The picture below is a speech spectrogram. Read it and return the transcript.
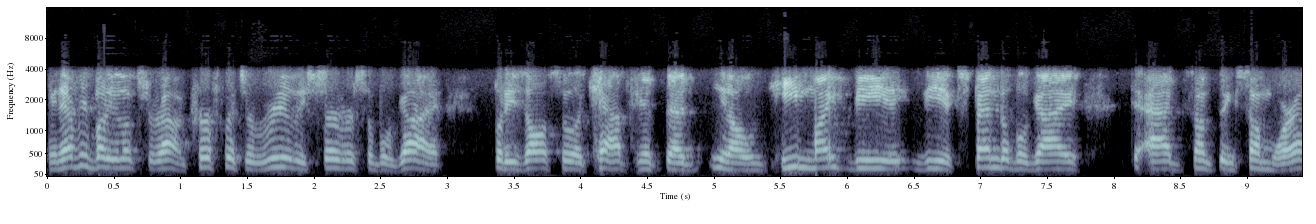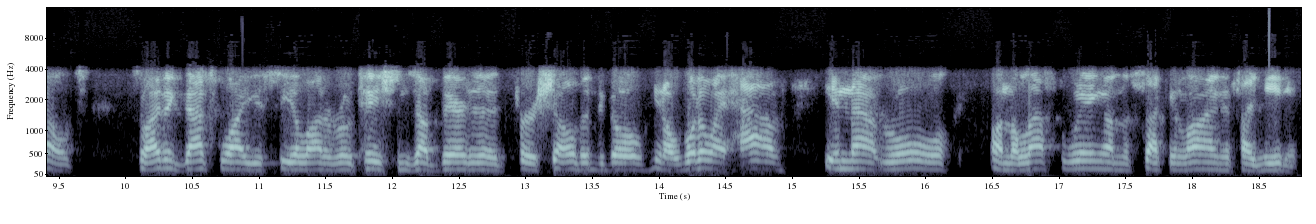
I mean, everybody looks around. Kerfoot's a really serviceable guy but he's also a cap hit that, you know, he might be the expendable guy to add something somewhere else. So I think that's why you see a lot of rotations up there to, for Sheldon to go, you know, what do I have in that role on the left wing on the second line if I need it?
